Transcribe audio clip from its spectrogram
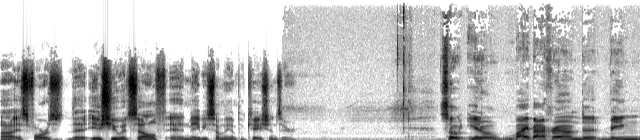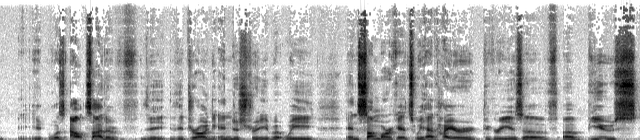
uh, as far as the issue itself and maybe some of the implications there? So you know, my background uh, being was outside of the the drug industry, but we in some markets we had higher degrees of abuse,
